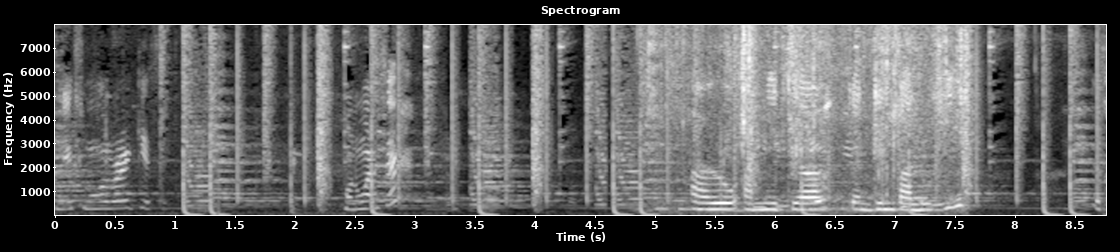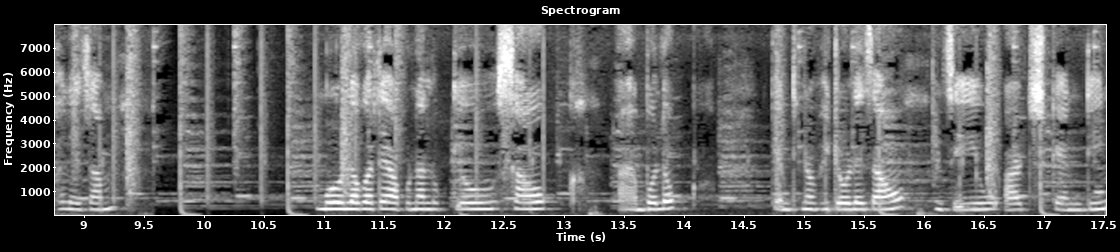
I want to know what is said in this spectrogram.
নেক্সট মঙলবাৰে কি? আছে হনুমান আছে? আমি এতিয়া কেণ্টিন পালোহি। এফালে যাম। মোৰ লগতে আপোনালোকেও চাওক ব'লক। কেণ্টিনৰ ভিতৰলৈ যাওঁ। G U arts canteen.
